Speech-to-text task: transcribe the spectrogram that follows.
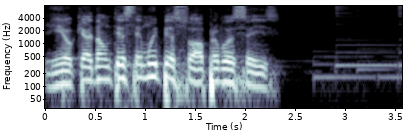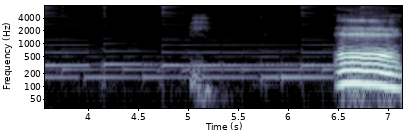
E eu quero dar um testemunho pessoal para vocês. É,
